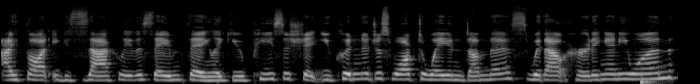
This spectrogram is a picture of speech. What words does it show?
I thought exactly the same thing. Like, you piece of shit, you couldn't have just walked away and done this without hurting anyone.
